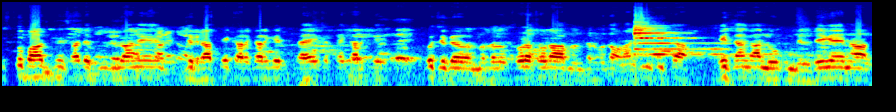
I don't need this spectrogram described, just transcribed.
ਉਸ ਤੋਂ ਬਾਅਦ ਫਿਰ ਸਾਡੇ ਬਜ਼ੁਰਗਾਂ ਨੇ ਜਗਰਾਤੇ ਕਰ ਕਰਕੇ, ਪੈਸੇ ਇਕੱਠੇ ਕਰਕੇ, ਉਹ ਜਗ੍ਹਾ ਮਤਲਬ ਥੋੜਾ ਥੋੜਾ ਮੰਦਰ ਵਧਾਉਣਾ ਸ਼ੁਰੂ ਕੀਤਾ ਇਦਾਂ ਦਾ ਲੋਕ ਮਿਲਦੇ ਗਏ ਨਾਲ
